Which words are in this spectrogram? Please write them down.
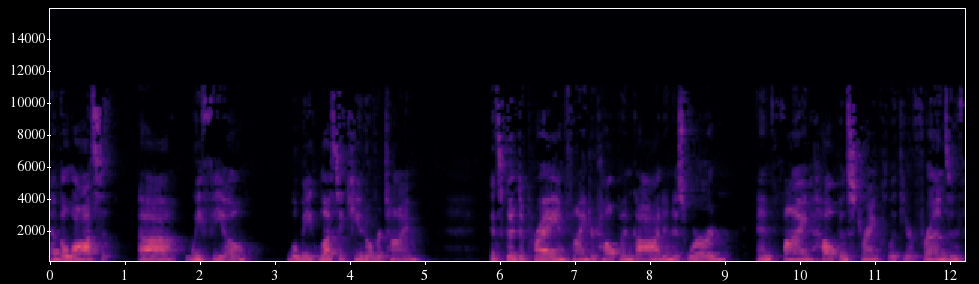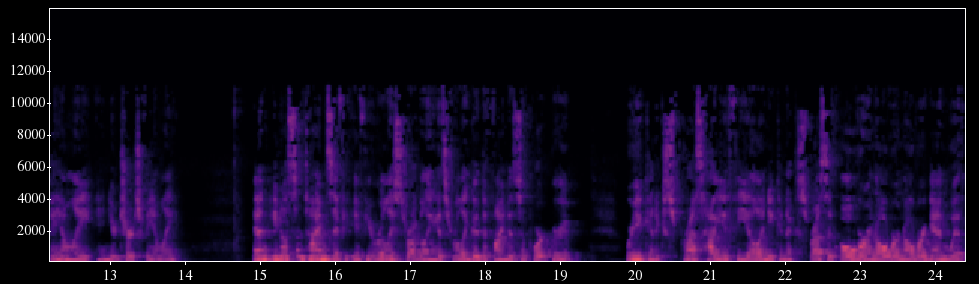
and the loss uh, we feel will be less acute over time. It's good to pray and find your help in God and His Word and find help and strength with your friends and family and your church family. And you know, sometimes if, if you're really struggling, it's really good to find a support group where you can express how you feel and you can express it over and over and over again with,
